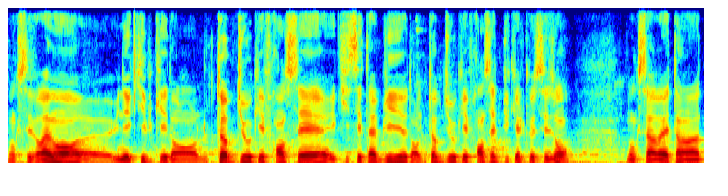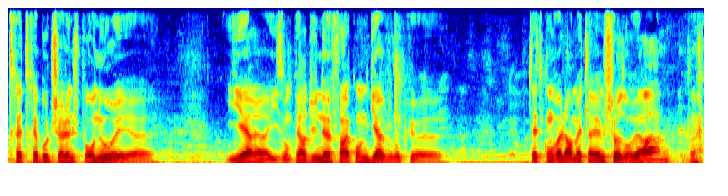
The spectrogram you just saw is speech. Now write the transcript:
Donc c'est vraiment euh, une équipe qui est dans le top du hockey français et qui s'établit dans le top du hockey français depuis quelques saisons. Donc ça va être un très très beau challenge pour nous. Et euh, hier ils ont perdu 9-1 contre Gap, donc peut-être qu'on va leur mettre la même chose, on verra.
